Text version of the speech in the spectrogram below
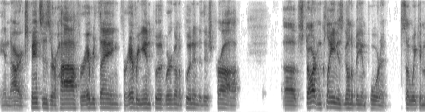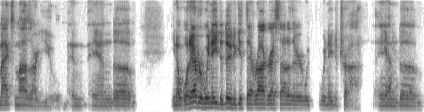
and our expenses are high for everything, for every input we're going to put into this crop, uh, starting clean is going to be important so we can maximize our yield. And and uh, you know whatever we need to do to get that ryegrass out of there, we we need to try and yeah. Um,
